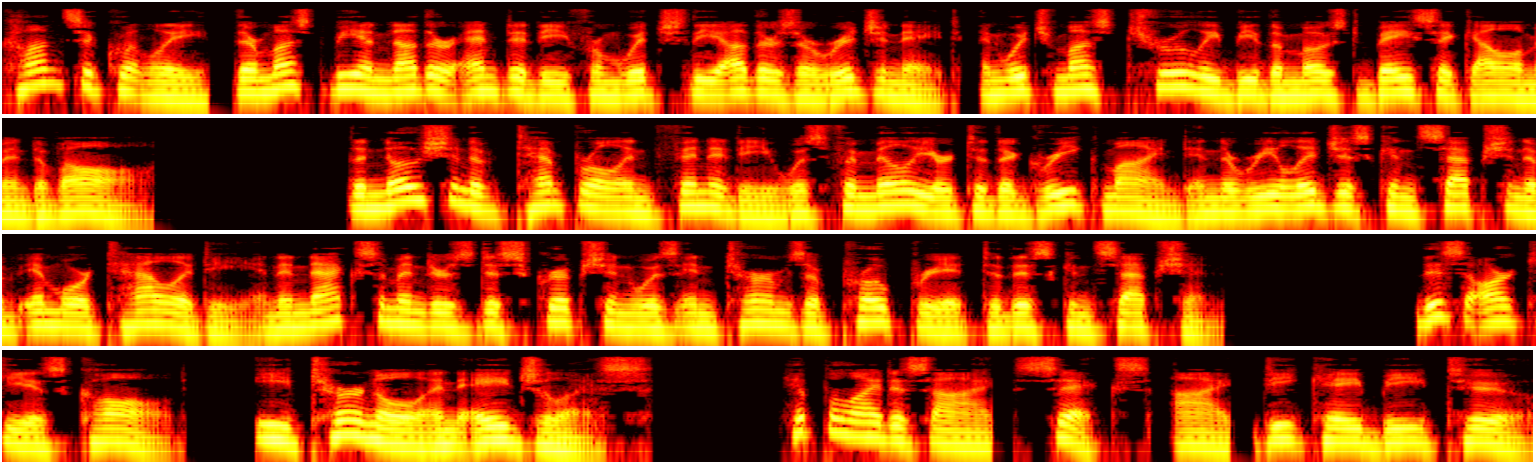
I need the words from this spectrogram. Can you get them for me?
Consequently, there must be another entity from which the others originate, and which must truly be the most basic element of all. The notion of temporal infinity was familiar to the Greek mind in the religious conception of immortality and Anaximander's description was in terms appropriate to this conception. This arche is called eternal and ageless. Hippolytus I, 6, I, DKB 2.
